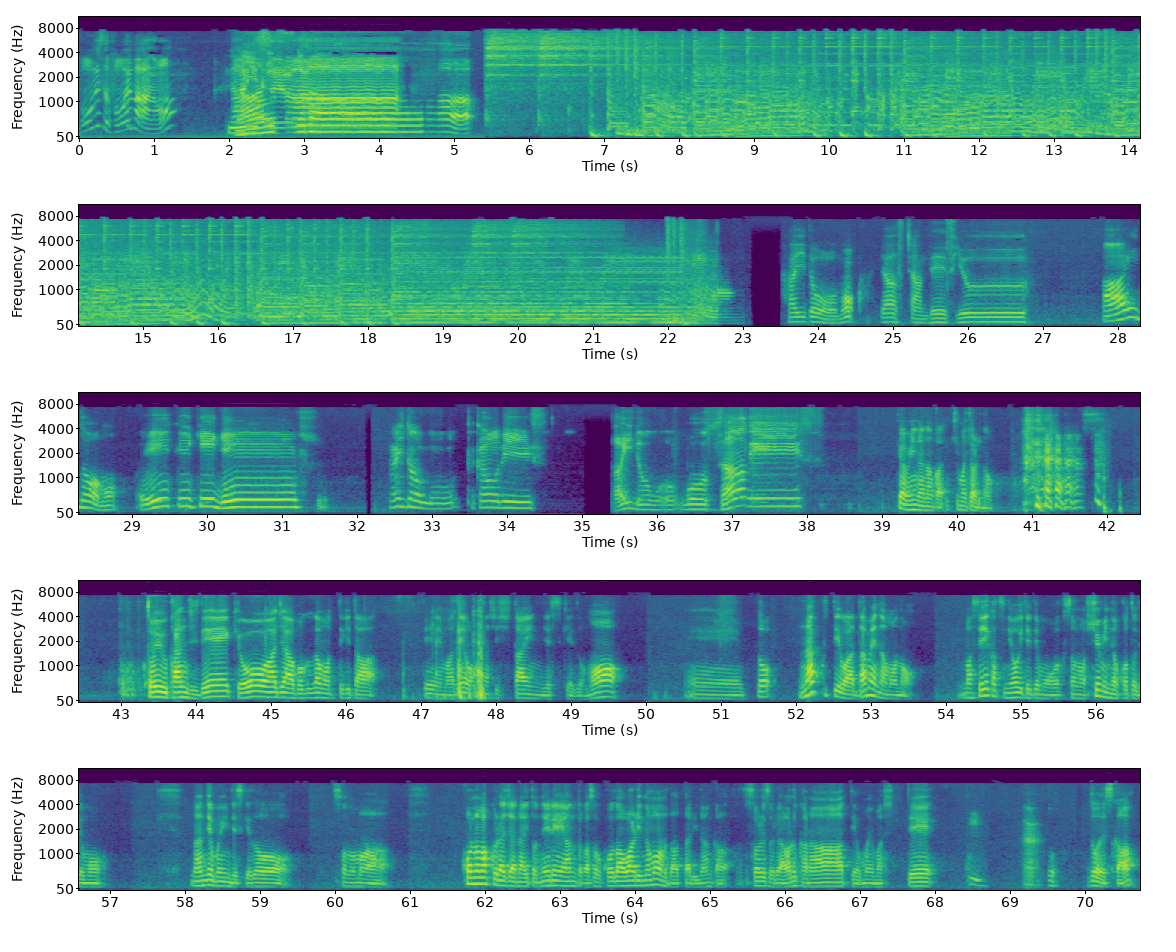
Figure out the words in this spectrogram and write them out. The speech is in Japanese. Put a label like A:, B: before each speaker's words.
A: ボーイズフォーエバーの？
B: 何す
A: する
B: ら
A: はい、どうも。やすちゃんですよー。
B: はい、どうも。えきちです。
C: はい、どうも、高尾です。
D: はい、どうも、もうさーでーす。
B: 今日はみんななんか気持ち悪いな。という感じで、今日はじゃあ僕が持ってきたテーマでお話ししたいんですけども、えーっと、なくてはダメなもの。まあ生活においてでも、その趣味のことでも、何でもいいんですけど、そのまあ、この枕じゃないと寝れやんとか、そうこだわりのものだったり、なんかそれぞれあるかなーって思いまして、
C: うん。
B: どうですか？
